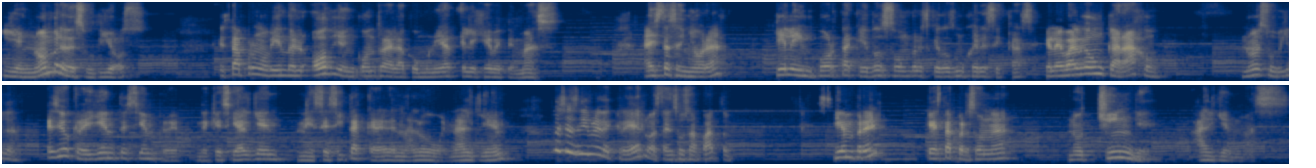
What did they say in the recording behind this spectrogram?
y en nombre de su Dios, está promoviendo el odio en contra de la comunidad LGBT. A esta señora, ¿qué le importa que dos hombres, que dos mujeres se casen? Que le valga un carajo. No es su vida. He sido creyente siempre de que si alguien necesita creer en algo o en alguien, pues es libre de creerlo, hasta en su zapato. Siempre que esta persona no chingue a alguien más.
